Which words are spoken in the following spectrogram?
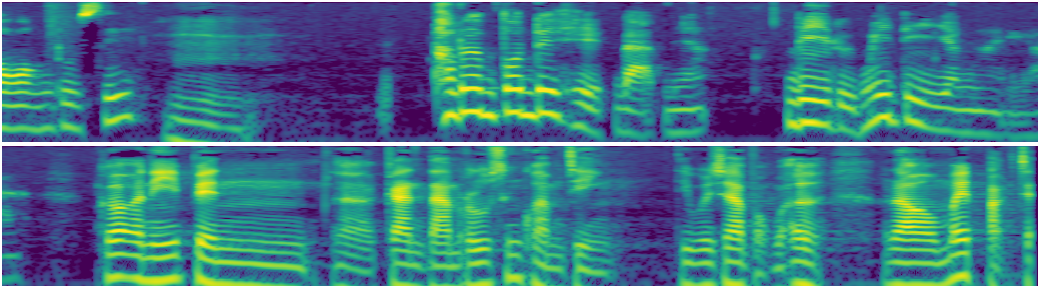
ลองดูซิถ้าเริ่มต้นด้วยเหตุแบบเนี้ยดีหรือไม่ดียังไงคะก็อันนี้เป็นการตามรู้ซึ่งความจริง ที่พระเจ้าบอกว่า เออ เราไม่ปักใจ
